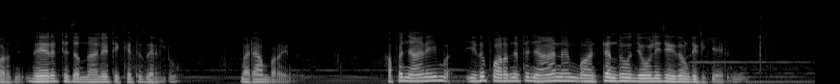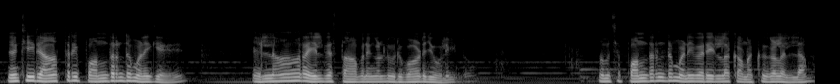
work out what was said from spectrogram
പറഞ്ഞു നേരിട്ട് ചെന്നാലേ ടിക്കറ്റ് തരുള്ളൂ വരാൻ പറയുന്നു. അപ്പം ഞാൻ ഈ ഇത് പറഞ്ഞിട്ട് ഞാൻ മറ്റെന്തോ ജോലി ചെയ്തുകൊണ്ടിരിക്കുകയായിരുന്നു. ഞങ്ങൾക്ക് ഈ രാത്രി പന്ത്രണ്ട് മണിക്ക് എല്ലാ റെയിൽവേ സ്ഥാപനങ്ങളിലും ഒരുപാട് ജോലിയുണ്ട്. എന്ന് വെച്ചാൽ പന്ത്രണ്ട് മണി വരെയുള്ള കണക്കുകളെല്ലാം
